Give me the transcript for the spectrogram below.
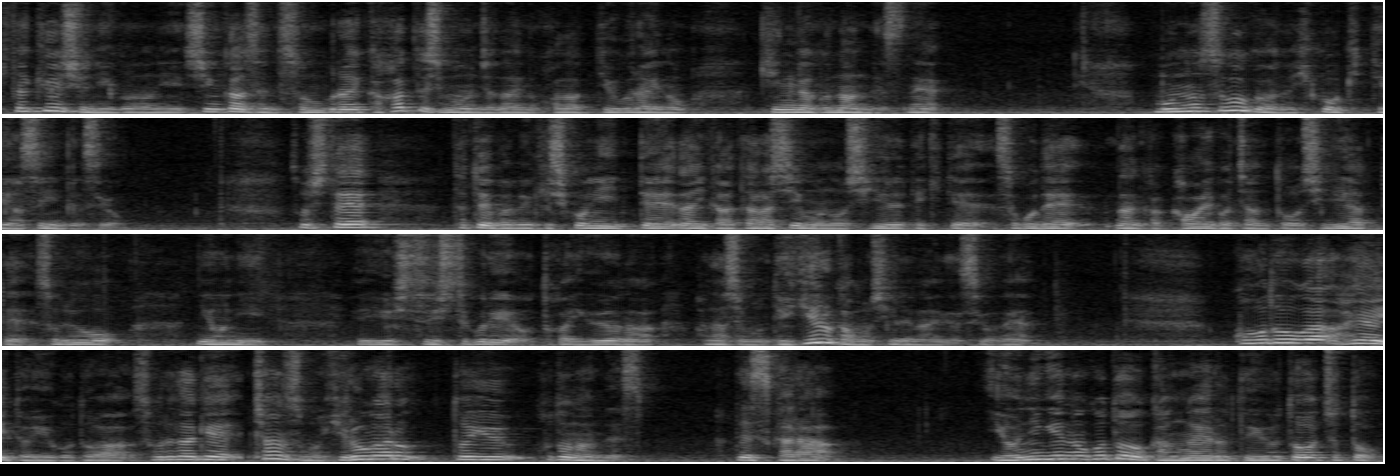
北九州に行くのに新幹線ってそのぐらいかかってしまうんじゃないのかなっていうぐらいの金額なんですねものすごくあの飛行機って安いんですよそして例えばメキシコに行って何か新しいものを仕入れてきてそこでなんか可愛い子ちゃんと知り合ってそれを日本に輸出してくれよとかいうような話もできるかもしれないですよね。行動が早いということはそれだけチャンスも広がるということなんです。ですから夜逃げのことを考えるというとちょっと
